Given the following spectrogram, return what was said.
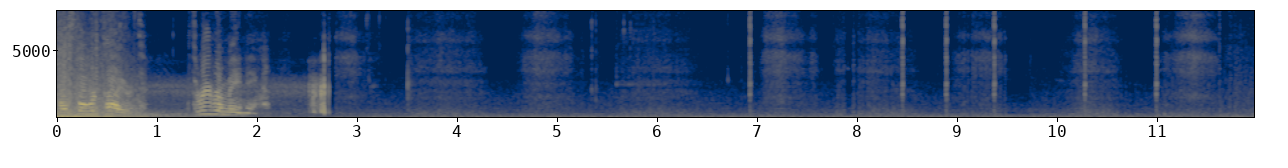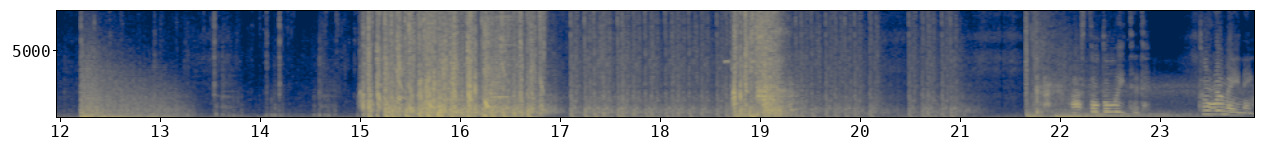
Hostile retired. Three remaining. Hostile deleted. Two remaining.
